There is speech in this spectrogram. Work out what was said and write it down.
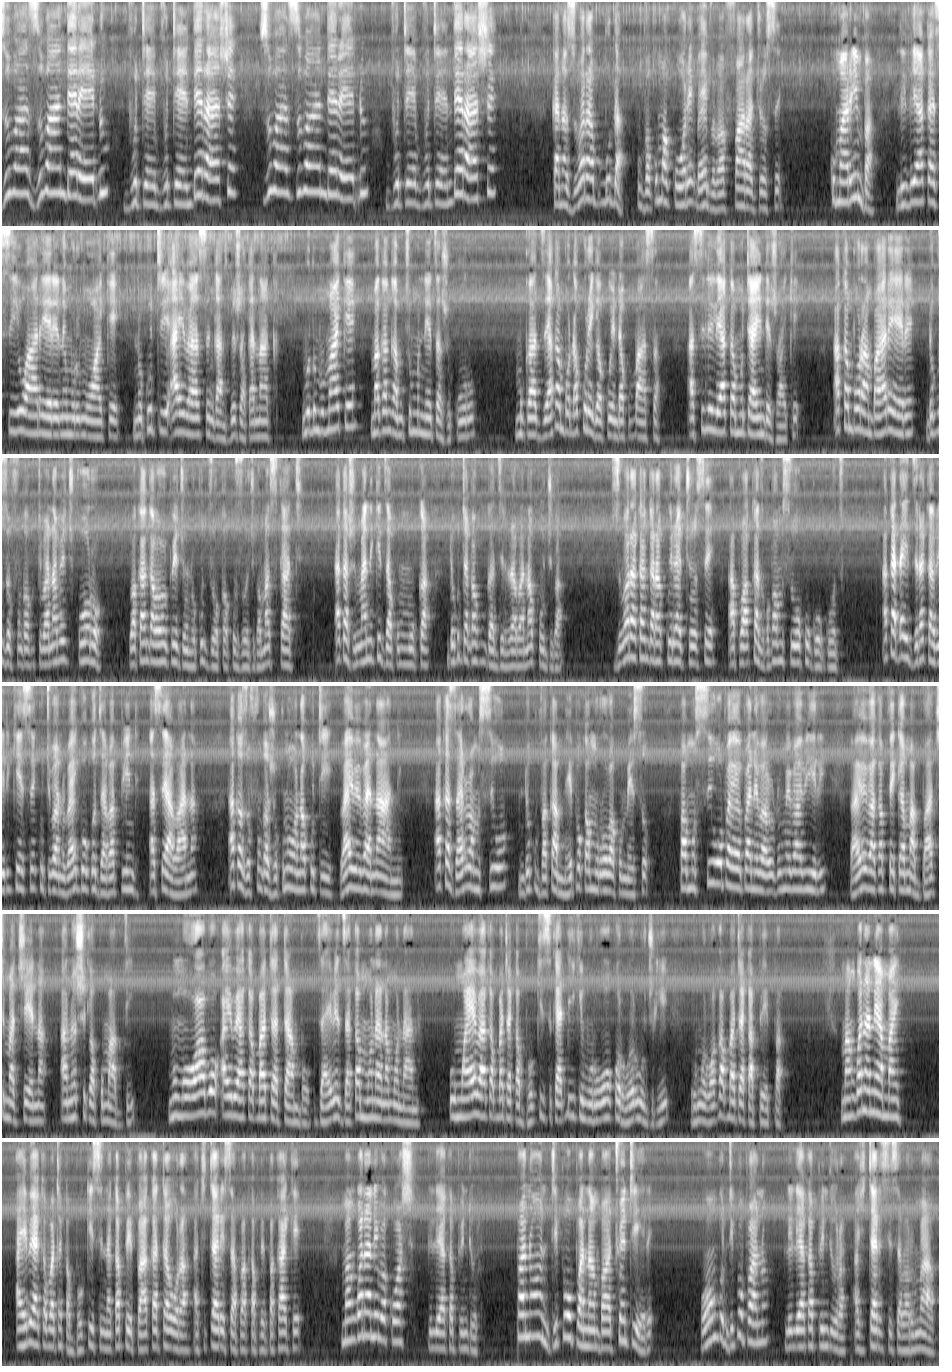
zuva zuva nderedu bvute bvute nderashe. Zuva zuva nderedu bvute bvute nderashe. Kana zuva rabuda kubva kumakore vaibva vafara chose. Kumarimba lili akasiyiwa arere nemurume wake nokuti aive asinganzwi zvakanaka. Mudumbu make makanga muchimunetsa zvikuru. Mukadzi akamboda kurega kuenda kubasa asi lili akamuti aende zvake. Akamboramba arere ndokuzofunga kuti vana vechikoro vakanga vari pedyo nokudzoka kuzodya masikati. Akazvimanikidza kumuka ndokutanga kugadzirira vana kudya. Zuva rakanga rakwira chose apo akanzwa pamusi wokugogodzwa. Akadaidzira kaviri kese kuti vanhu vaigogodza vapinde asi havana. Akazofunga zvokunoona kuti vaive vanaani. Akazarura musiwo ndokubva kamhepo kamurova kumeso. Pamusiwo paive pane varume vaviri vaive vakapfeka mabhachi machena anosvika kumabvi mumwe wavo aive akabata tambo dzaive dzakamonana-monana. Umwe aive akabata kabhokisi kadiki muruoko rwerudyi rumwe rwakabata kapepa. Mangwanani amai aive akabata kabhokisi nakapepa akataura achitarisa pakapepa kake. Mangwanani vakuwasha lili akapindura. Pano ndipo panamba 20 here? Hongu ndipo pano lili akapindura achitarisisa varume avo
